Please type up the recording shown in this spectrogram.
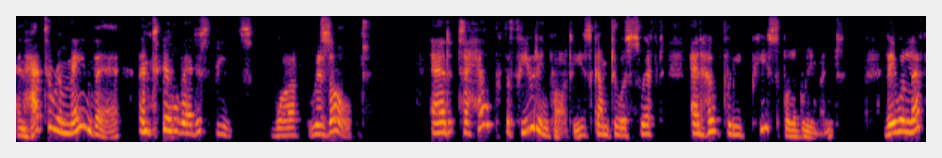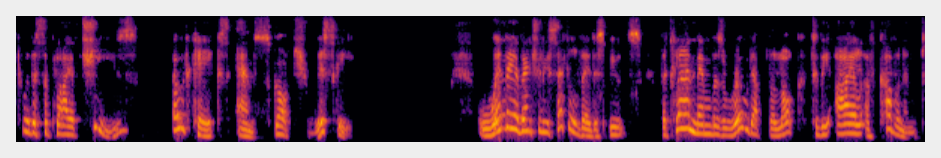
and had to remain there until their disputes were resolved. And to help the feuding parties come to a swift and hopefully peaceful agreement, they were left with a supply of cheese, oatcakes, and Scotch whisky. When they eventually settled their disputes, the clan members rowed up the loch to the Isle of Covenant,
